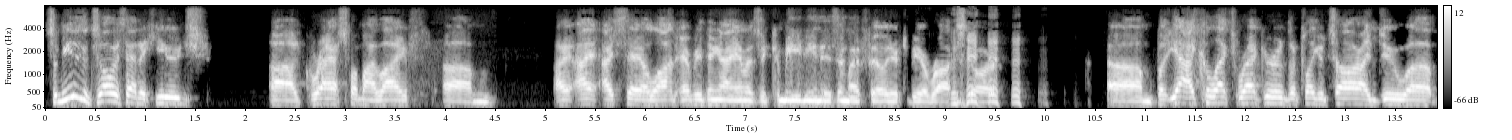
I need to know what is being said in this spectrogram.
So music's always had a huge uh, grasp on my life. Um, I, I, I say a lot. Everything I am as a comedian is in my failure to be a rock star. um, but yeah, I collect records. I play guitar. I do. Uh,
